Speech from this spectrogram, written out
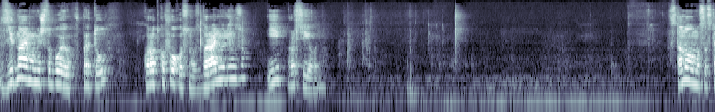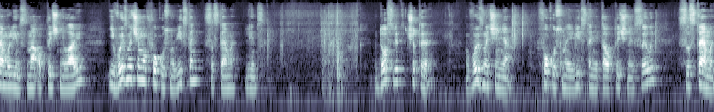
З'єднаємо між собою впритул короткофокусну збиральну лінзу і розсіювальну. Встановимо систему лінз на оптичній лаві і визначимо фокусну відстань системи лінз. Дослід 4. Визначення фокусної відстані та оптичної сили системи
